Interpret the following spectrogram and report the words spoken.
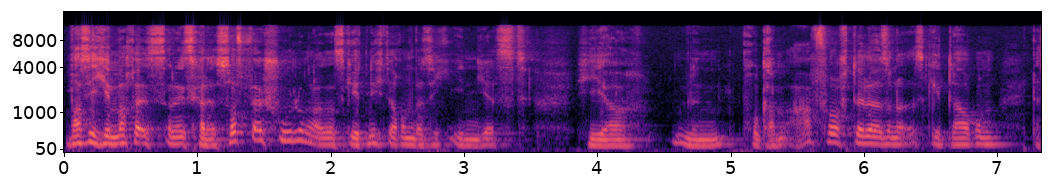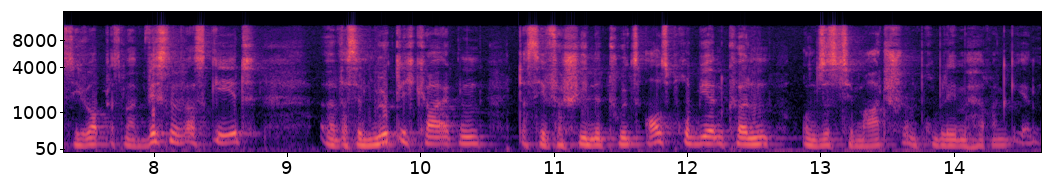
Was ich hier mache, ist allerdings keine Software-Schulung. Also es geht nicht darum, dass ich Ihnen jetzt hier ein Programm A vorstelle, sondern es geht darum, dass Sie überhaupt erstmal wissen, was geht, äh, was sind Möglichkeiten, dass Sie verschiedene Tools ausprobieren können und systematisch an Probleme herangehen.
